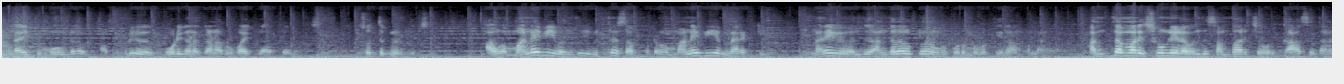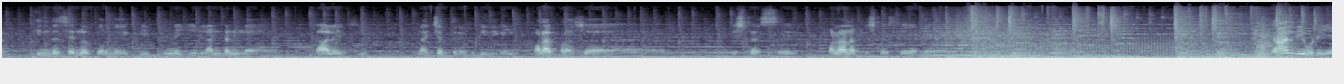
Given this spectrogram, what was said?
ரெண்டாயிரத்தி மூணில் அப்படியே கோடிக்கணக்கான ரூபாய்க்குள்ள இருந்துச்சு சொத்துக்கள் இருந்துச்சு. அவங்க மனைவி வந்து விட்னஸாக போட்டவங்க மனைவியை மிரட்டி மனைவி வந்து அந்தளவுக்குலாம் அவங்க குடும்ப பற்றிலாம் பண்ணாங்க. அந்த மாதிரி சூழ்நிலை வந்து சம்பாரித்த ஒரு காசு தான் இந்த செல்வ பெருந்தகைக்கு இன்னைக்கு லண்டனில் காலேஜ் நட்சத்திர விடுதிகள் பல பல பிஸ்னஸ்ஸு பலான பிஸ்னஸ் காந்தியுடைய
